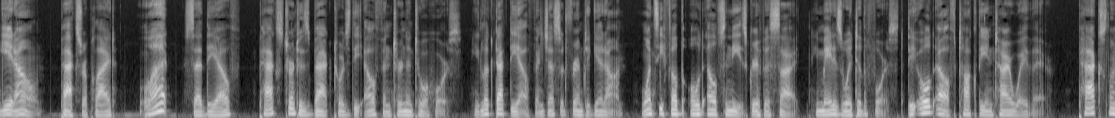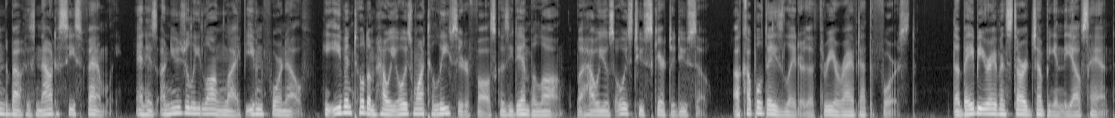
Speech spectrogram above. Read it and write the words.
Get on, Pax replied. What? said the elf. Pax turned his back towards the elf and turned into a horse. He looked at the elf and gestured for him to get on. Once he felt the old elf's knees grip his side, he made his way to the forest. The old elf talked the entire way there. Pax learned about his now deceased family and his unusually long life, even for an elf. He even told him how he always wanted to leave Cedar Falls because he didn't belong, but how he was always too scared to do so. A couple days later, the three arrived at the forest. The baby raven started jumping in the elf's hand.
